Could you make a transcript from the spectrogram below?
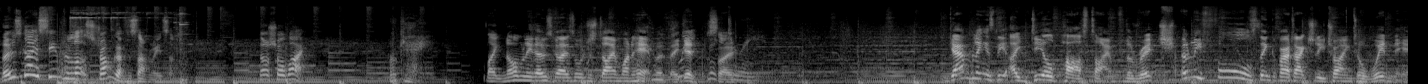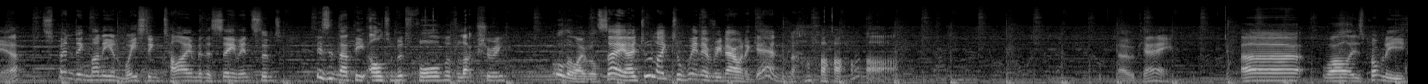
Those guys seemed a lot stronger for some reason. Not sure why. Okay. Like, normally those guys all just die in one hit, but they didn't, so... Gambling is the ideal pastime for the rich. Only fools think about actually trying to win here. Spending money and wasting time in the same instant, isn't that the ultimate form of luxury? Although I will say, I do like to win every now and again. Ha ha ha ha. Okay. Uh, well, it's probably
